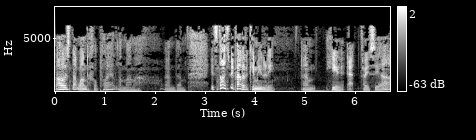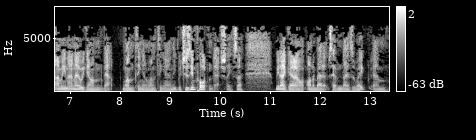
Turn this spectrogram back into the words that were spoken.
Oh, isn't that wonderful? Play at La Mama. And um, it's nice to be part of a community um, here at 3CR. I mean, I know we go on about one thing and one thing only, which is important actually. So we don't go on about it seven days a week. Um,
